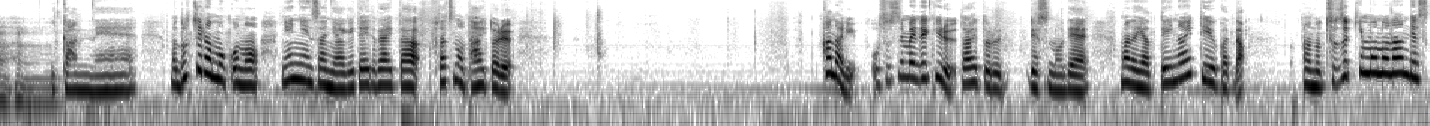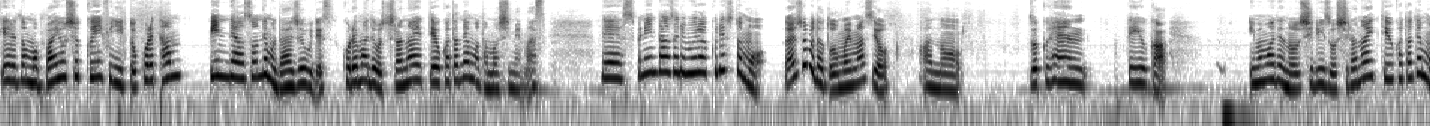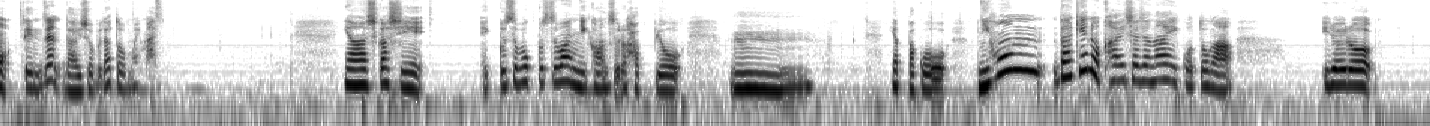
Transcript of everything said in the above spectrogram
いかんね。まあ、どちらもこの、ニンニンさんに挙げていただいた2つのタイトル、かなりおすすめできるタイトルですので、まだやっていないっていう方、あの、続きものなんですけれども、バイオショックインフィニット、これ単品で遊んでも大丈夫です。これまでを知らないっていう方でも楽しめます。で、スプリンターセルブラックリストも大丈夫だと思いますよ。あの、続編っていうか、今までのシリーズを知らないっていう方でも全然大丈夫だと思います。いやー、しかし、Xbox One に関する発表、うーん、やっぱこう、日本だけの会社じゃないことが、いろいろ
